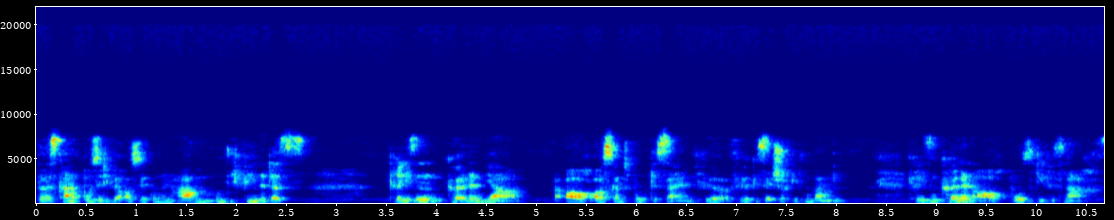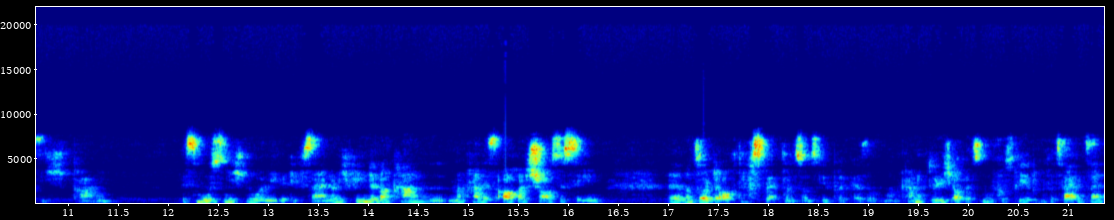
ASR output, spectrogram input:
das kann auch positive Auswirkungen haben. Und ich finde, dass Krisen können ja auch Ausgangspunkte sein für, für gesellschaftlichen Wandel. Krisen können auch Positives nach sich tragen. Es muss nicht nur negativ sein. Und ich finde, man kann, man kann es auch als Chance sehen. Äh, man sollte auch, was bleibt uns sonst übrig? Also man kann natürlich auch jetzt nur frustriert und verzweifelt sein.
